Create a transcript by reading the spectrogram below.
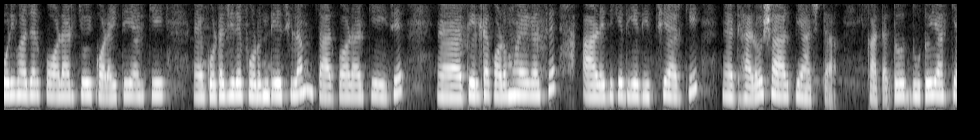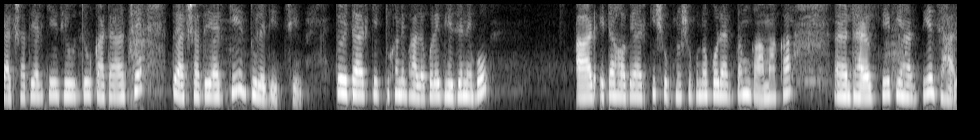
বড়ি ভাজার পর আর কি ওই কড়াইতেই আর কি গোটা জিরে ফোড়ন দিয়েছিলাম। তারপর আর কি এই যে তেলটা গরম হয়ে গেছে। আর এদিকে দিয়ে দিচ্ছি আর কি ঢ্যাঁড়স আর পেঁয়াজটা। কাটা। তো দুটোই আর কি একসাথে আর কি যেহেতু কাটা আছে, তো একসাথে আর কি তুলে দিচ্ছি। তো এটা আর কি একটুখানি ভালো করে ভেজে নেব। আর এটা হবে আর কি শুকনো শুকনো করে একদম গা মাখা ঢ্যাঁড়স দিয়ে, পেঁয়াজ দিয়ে ঝাল।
